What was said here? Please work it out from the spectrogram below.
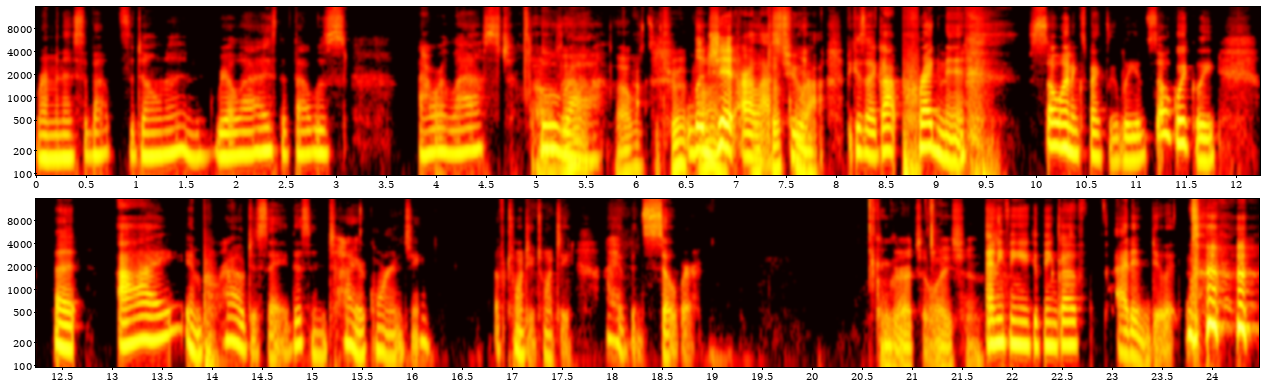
reminisce about Sedona and realize that that was our last That hoorah That was the trip. huh? legit our We last took one. hoorah because I got pregnant so unexpectedly and so quickly that I am proud to say this entire quarantine of 2020, I have been sober. Congratulations. Anything you could think of, I didn't do it.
